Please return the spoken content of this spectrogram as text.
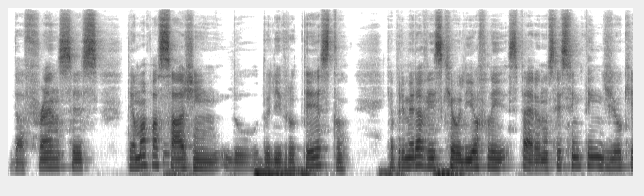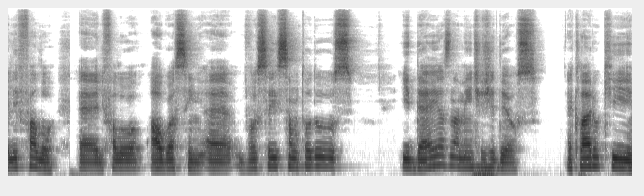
da Frances. Tem uma passagem do, do livro Texto que a primeira vez que eu li eu falei, espera, eu não sei se eu entendi o que ele falou. É, ele falou algo assim, é, vocês são todos ideias na mente de Deus. É claro que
